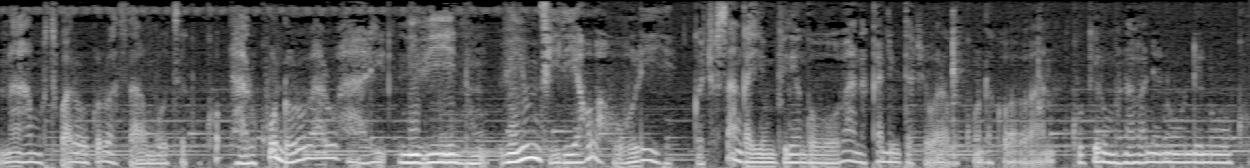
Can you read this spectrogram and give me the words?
naho amutwara urugo rurasambutse kuko nta rukundo ruba ruhari. Ni ibintu biyumviriye aho bahuriye. Ugaca usanga yiyumviriye ngo bobana kandi bidashobora gukunda ko babana kugira umuntu abane n'uwundi nuko.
